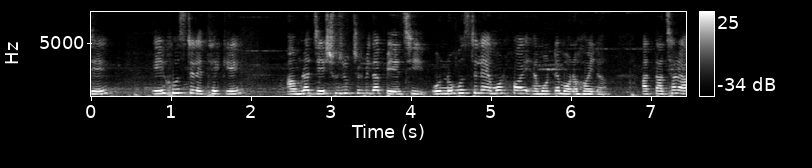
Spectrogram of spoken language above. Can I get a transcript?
যে এই হোস্টেলে থেকে আমরা যে সুযোগ সুবিধা পেয়েছি, অন্য হোস্টেলে এমন হয়, এমনটা মনে হয় না। আর তাছাড়া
